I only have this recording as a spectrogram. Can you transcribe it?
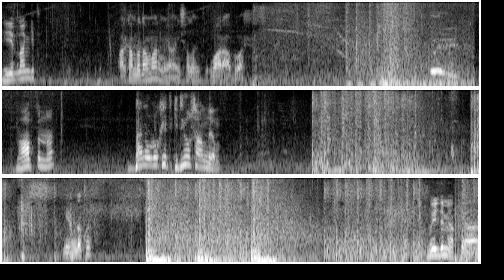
Heal lan git. Arkamda adam var mı ya? İnşallah yoktur. Var abi var. Ne yaptın lan? Ben o roket gidiyor sandım. Yirmi dokuz. Build'im yok ya.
